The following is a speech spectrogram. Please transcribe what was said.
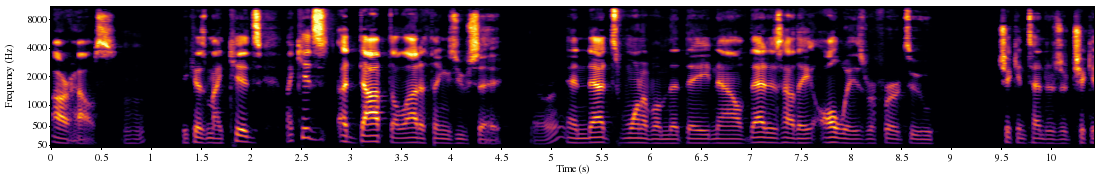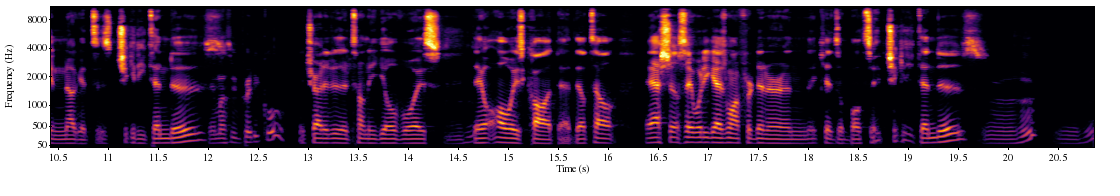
our house Mhm. because my kids, my kids adopt a lot of things you say, All right. and that's one of them that they now. That is how they always refer to chicken tenders or chicken nuggets is chickadee tenders. They must be pretty cool. They try to do their Tony Gill voice. They'll always call it that. They'll tell Ashley will say, "What do you guys want for dinner?" And the kids will both say chickadee tenders. Mm-hmm. Mm-hmm.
